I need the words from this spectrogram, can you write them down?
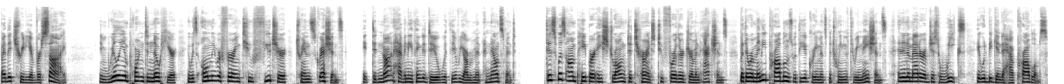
by the Treaty of Versailles. And really important to note here, it was only referring to future transgressions. It did not have anything to do with the rearmament announcement. This was on paper a strong deterrent to further German actions, but there were many problems with the agreements between the three nations, and in a matter of just weeks, it would begin to have problems.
